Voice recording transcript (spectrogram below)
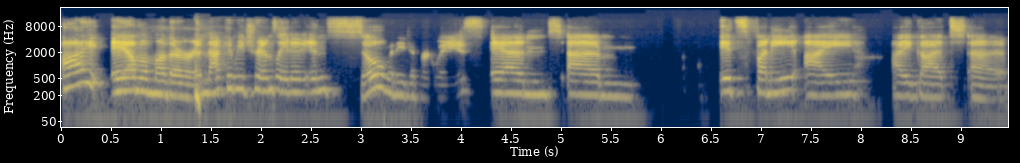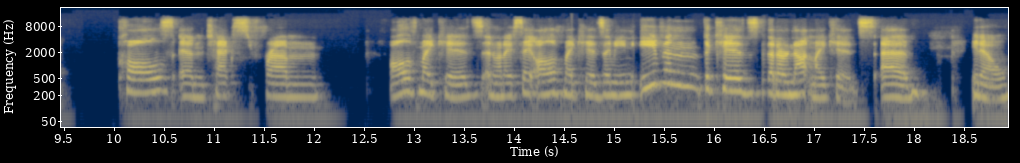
I am a mother, and that can be translated in so many different ways. And um, it's funny. I I got uh, calls and texts from all of my kids, and when I say all of my kids, I mean even the kids that are not my kids. Um, you know,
